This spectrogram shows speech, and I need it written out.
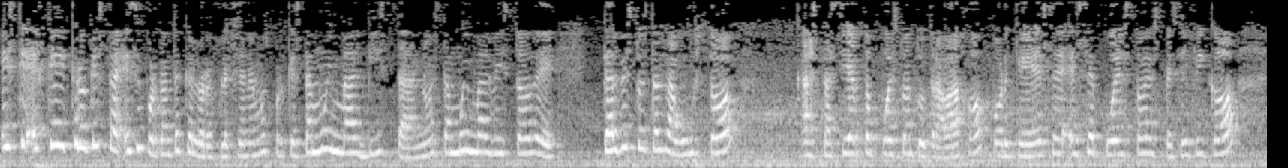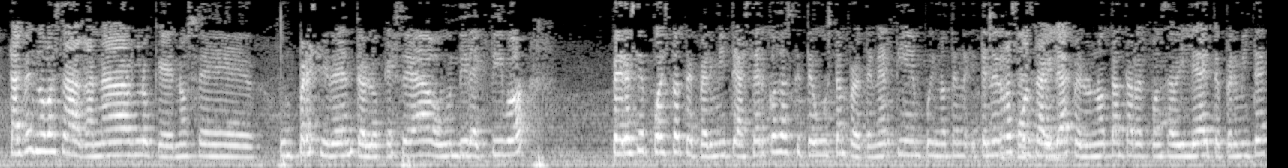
Es que, es que creo que está, es importante que lo reflexionemos porque está muy mal vista, ¿no? Está muy mal visto de, tal vez tú estás a gusto hasta cierto puesto en tu trabajo porque ese, ese puesto específico tal vez no vas a ganar lo que, no sé, un presidente o lo que sea o un directivo, pero ese puesto te permite hacer cosas que te gustan, pero tener tiempo y no tener, tener responsabilidad, pero no tanta responsabilidad y te permite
